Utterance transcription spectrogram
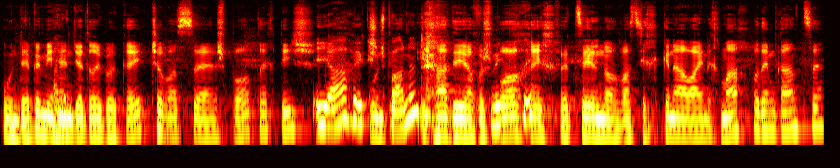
Und eben, wir Hallo. haben ja darüber geredet, was äh, Sportrecht ist. Ja, höchst und spannend. Ich habe dir ja versprochen, ich erzähle noch, was ich genau eigentlich mache von dem Ganzen.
